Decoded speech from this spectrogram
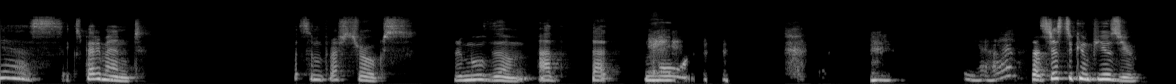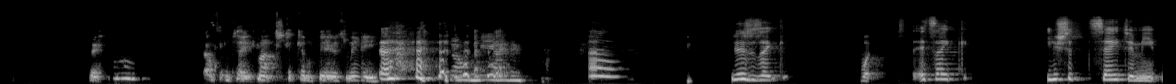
Yes, experiment. Put some brush strokes, remove them, add that more. Yeah, That's just to confuse you. It Doesn't take much to confuse me. no, me either. You're just like, what? It's like you should say to me,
